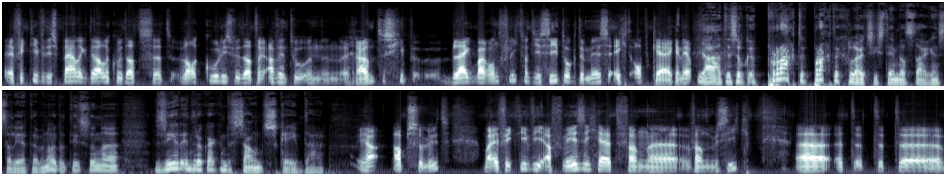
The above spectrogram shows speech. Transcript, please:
effectief, het is pijnlijk duidelijk hoe dat het wel cool is, hoe dat er af en toe een, een ruimteschip blijkbaar rondvliegt. Want je ziet ook de mensen echt opkijken. Hè? Ja, het is ook een prachtig, prachtig geluidssysteem dat ze daar geïnstalleerd hebben. Hoor. Dat is een uh, zeer indrukwekkende soundscape daar. Ja, absoluut. Maar effectief, die afwezigheid van, uh, van muziek, uh, het, het, het, uh,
